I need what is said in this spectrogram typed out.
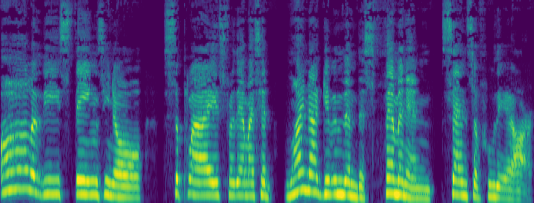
all of these things, you know, supplies for them. I said, why not giving them this feminine sense of who they are?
